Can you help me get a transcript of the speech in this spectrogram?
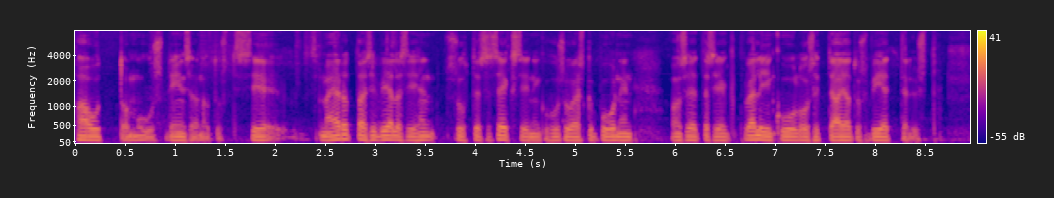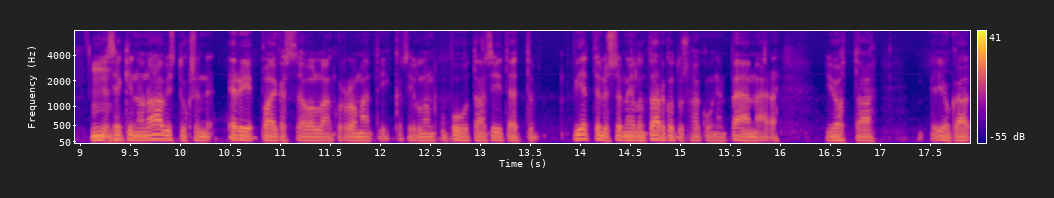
hauttomuus niin sanotusti. Se, mä erottaisin vielä siihen suhteessa seksiin, niin kuin Husu äsken puhui, niin on se, että siihen väliin kuuluu sitten ajatus viettelystä. Mm. Ja sekin on aavistuksen eri paikassa ollaan kuin romantiikka silloin, kun puhutaan siitä, että viettelyssä meillä on tarkoitushakuinen päämäärä, johtaa, joka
